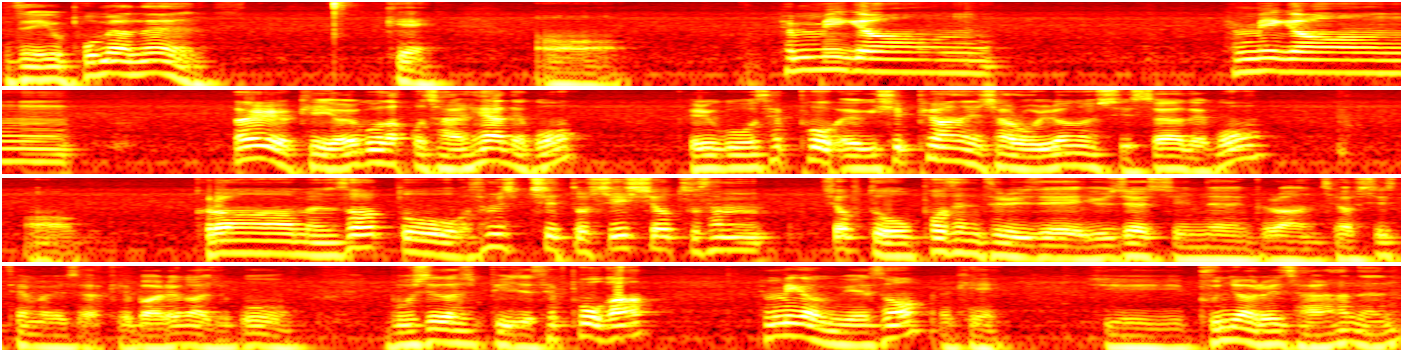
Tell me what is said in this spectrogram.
그래서 이거 보면은 이렇게 어 현미경 현미경을 이렇게 열고 닫고 잘 해야 되고 그리고 세포 여기 시편을 잘 올려놓을 수 있어야 되고 어 그러면서 또 37도씨 CO2 3 CO2 5%를 이제 유지할 수 있는 그런 제어 시스템을 제가 개발해가지고 보시다시피 이제 세포가 현미경 위에서 이렇게 이 분열을 잘 하는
